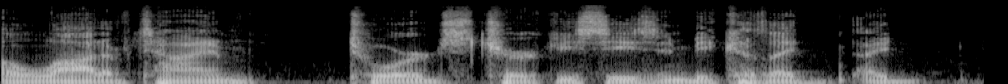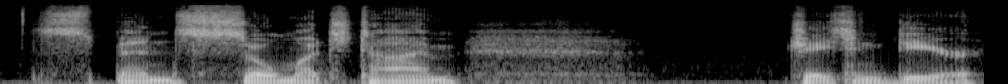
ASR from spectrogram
a lot of time towards turkey season because I I spend so much time chasing deer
